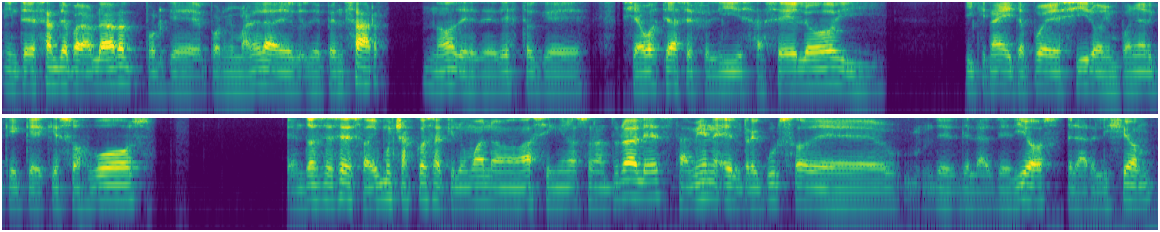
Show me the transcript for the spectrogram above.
interesante para hablar porque por mi manera de pensar. ¿No? De, de, esto que si a vos te hace feliz, hacelo y, y que nadie te puede decir o imponer que, que, sos vos. Entonces eso, hay muchas cosas que el humano hace que no son naturales. También el recurso de, de, la, de Dios, de la religión.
